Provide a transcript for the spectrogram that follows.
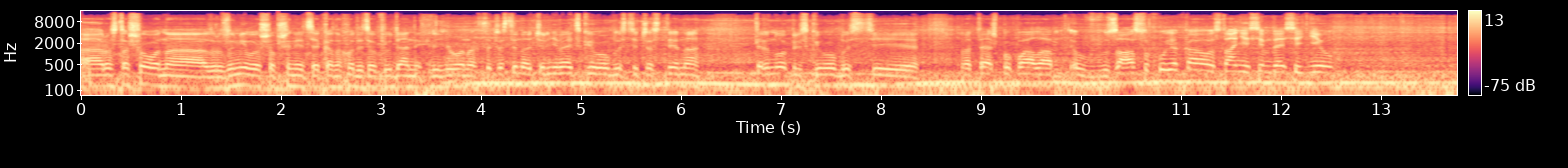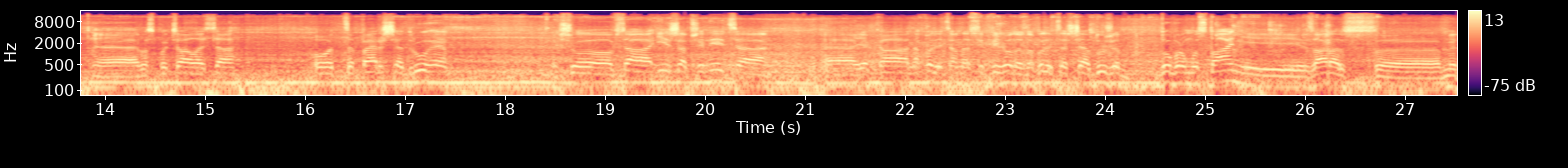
е, розташована. Зрозуміло, що пшениця, яка знаходиться в південних регіонах, це частина Чернівецької області, частина Тернопільської області. Вона теж попала в засуху, яка останні 7-10 днів розпочалася. От це перше. Друге, що вся інша пшениця, е, яка знаходиться в наших регіонах, знаходиться ще в дуже доброму стані. І зараз е, ми,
